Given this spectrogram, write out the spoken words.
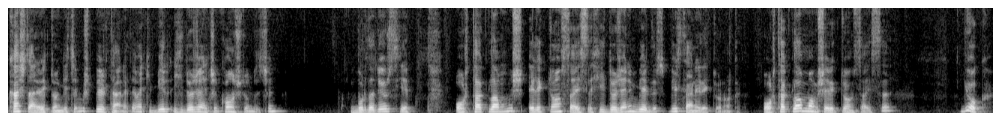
kaç tane elektron geçirmiş? Bir tane. Demek ki bir hidrojen için konuştuğumuz için burada diyoruz ki ortaklanmış elektron sayısı hidrojenin birdir. Bir tane elektron ortak. Ortaklanmamış elektron sayısı yok.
